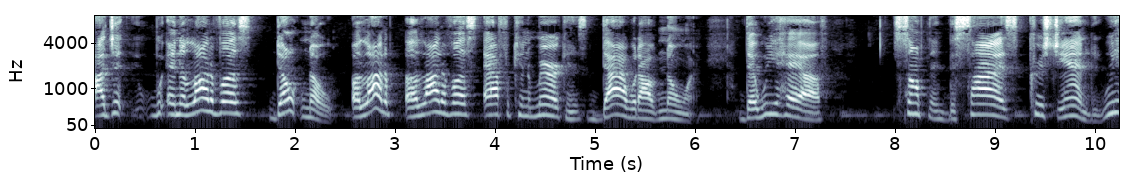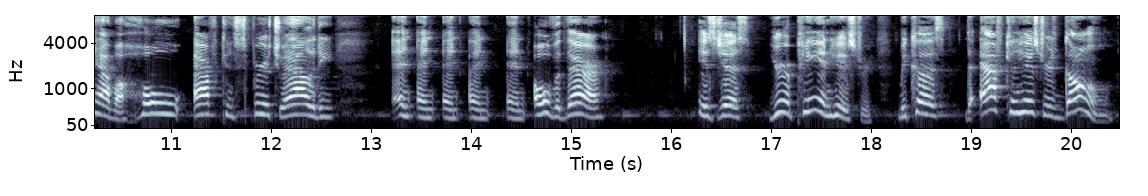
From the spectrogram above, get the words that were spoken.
I just and a lot of us don't know. A lot of a lot of us African Americans die without knowing that we have something besides Christianity. We have a whole African spirituality and and and and, and over there is just European history because the African history is gone.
